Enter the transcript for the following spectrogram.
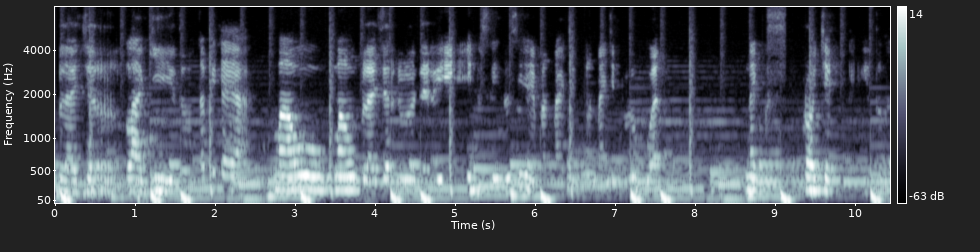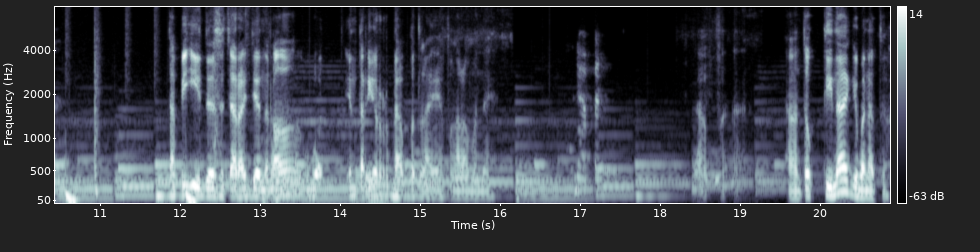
belajar lagi gitu. Tapi kayak mau mau belajar dulu dari industri-industri dari pengrajin pengrajin dulu buat next project kayak gitu. Tapi ide secara general buat interior dapat lah ya pengalamannya? Dapat dapat nah, untuk Tina gimana tuh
